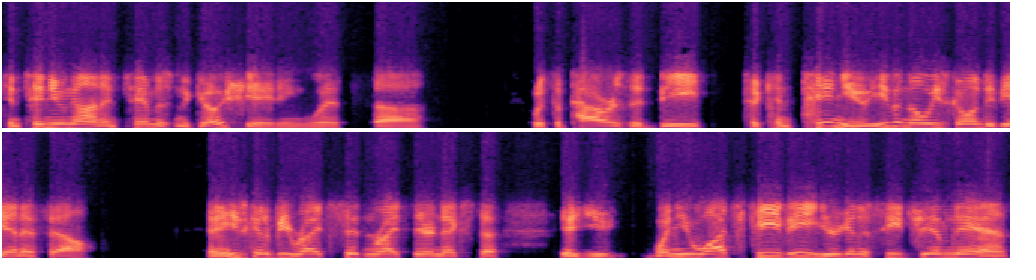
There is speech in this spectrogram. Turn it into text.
continuing on, and Tim is negotiating with uh, with the powers that be to continue, even though he's going to the NFL, and he's going to be right sitting right there next to you. When you watch TV, you're going to see Jim Nantz,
